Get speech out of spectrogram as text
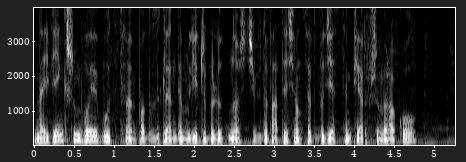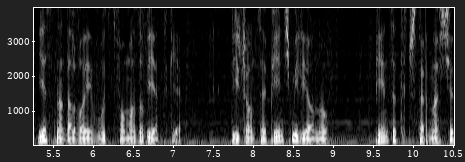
Największym województwem pod względem liczby ludności w 2021 roku jest nadal województwo mazowieckie, liczące 5 milionów 514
